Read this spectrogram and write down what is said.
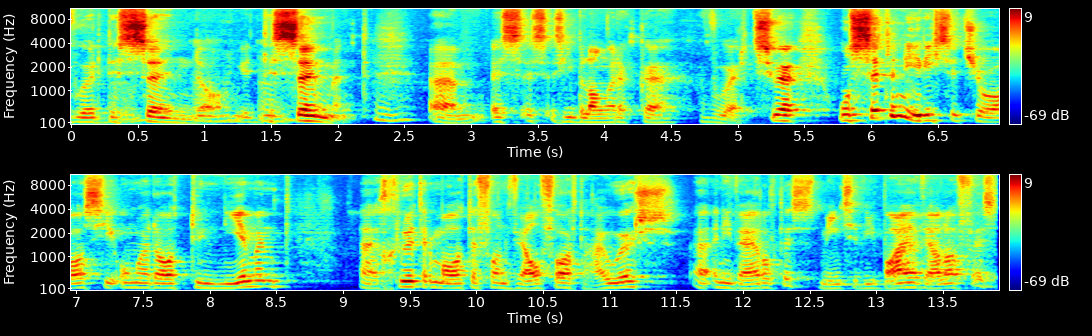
woord discern daar. Mm, mm, discernment mm. ehm um, is is is 'n belangrike woord. So ons sit in hierdie situasie omdat daar toenemend 'n uh, eh, groter mate van welvaarthouers uh, in die wêreld is, mense wie baie welaf is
